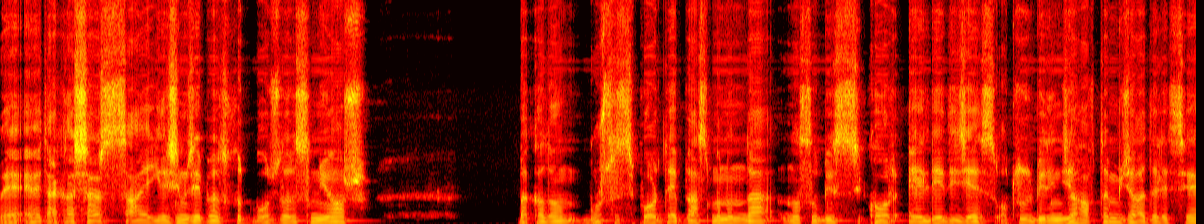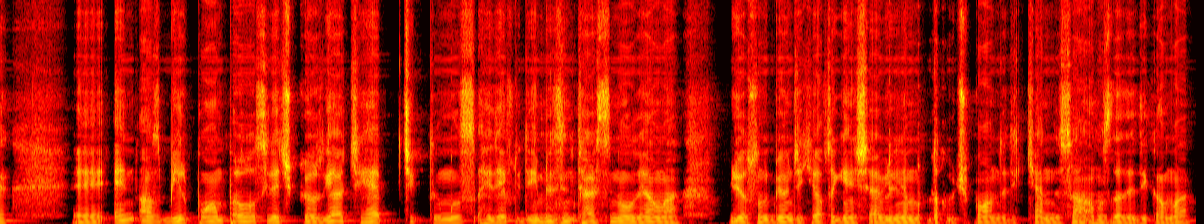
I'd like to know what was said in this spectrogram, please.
Ve evet arkadaşlar sahaya girişimizi yapıyoruz. Futbolcular ısınıyor. Bakalım Bursa Spor deplasmanında nasıl bir skor elde edeceğiz? 31. hafta mücadelesi. Ee, en az 1 puan parolasıyla çıkıyoruz. Gerçi hep çıktığımız hedeflediğimizin tersine oluyor ama biliyorsunuz bir önceki hafta Gençler Birliği'ne mutlaka 3 puan dedik. Kendi sahamızda dedik ama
